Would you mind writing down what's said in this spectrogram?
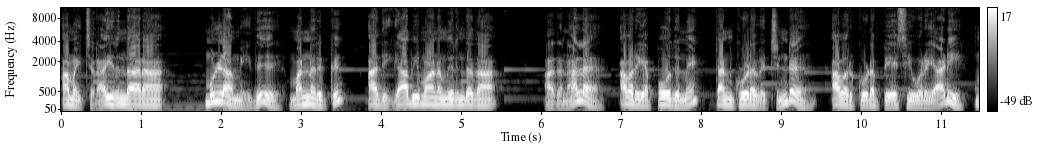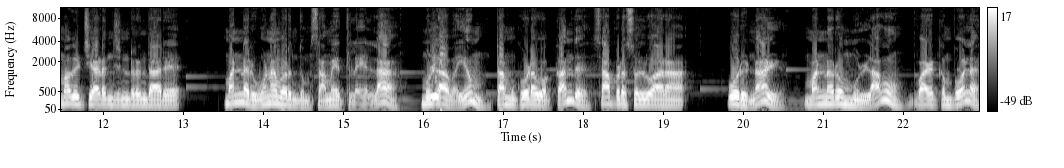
அமைச்சரா இருந்தாராம் முல்லா மீது மன்னருக்கு அதிக அபிமானம் இருந்ததா? அதனால அவர் எப்போதுமே தன் கூட வச்சுண்டு அவர் கூட பேசி உரையாடி மகிழ்ச்சி அடைஞ்சின்றிருந்தாரு. மன்னர் உணவருந்தும் சமயத்துல எல்லாம் முல்லாவையும் தம் கூட உக்காந்து சாப்பிட சொல்வாராம் ஒரு நாள் மன்னரும் முல்லாவும் வழக்கம் போல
